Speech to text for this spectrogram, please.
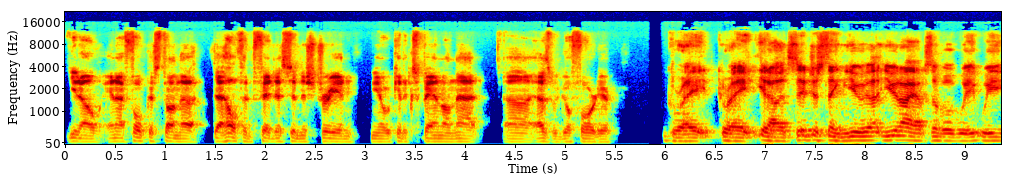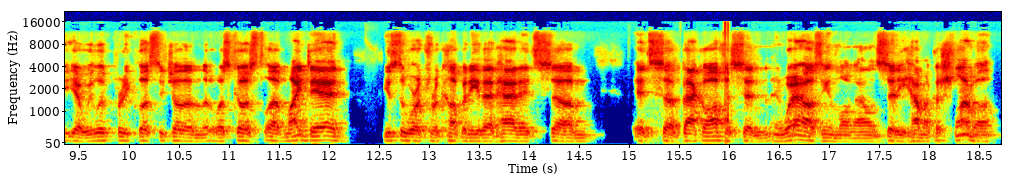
you know, and I focused on the the health and fitness industry, and you know, we can expand on that uh, as we go forward here. Great, great. You know, it's interesting. You you and I have some. We we yeah, we live pretty close to each other on the West Coast. Uh, my dad used to work for a company that had its um, its uh, back office and, and, warehousing in Long Island City, Hammacher Schlemmer,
